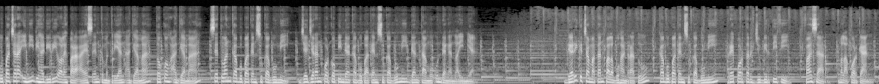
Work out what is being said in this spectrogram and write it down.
Upacara ini dihadiri oleh para ASN Kementerian Agama, tokoh agama, Setuan Kabupaten Sukabumi, jajaran Porkopinda Kabupaten Sukabumi dan tamu undangan lainnya. Dari Kecamatan Palabuhan Ratu, Kabupaten Sukabumi, reporter Jubir TV, Fazar, melaporkan.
